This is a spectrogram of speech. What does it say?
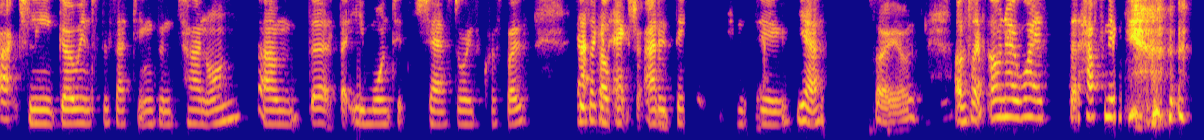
actually go into the settings and turn on um, that that you want it to share stories across both. So it's like an extra added thing you can do. Yeah. Sorry, I was I was like, oh no, why is that happening?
